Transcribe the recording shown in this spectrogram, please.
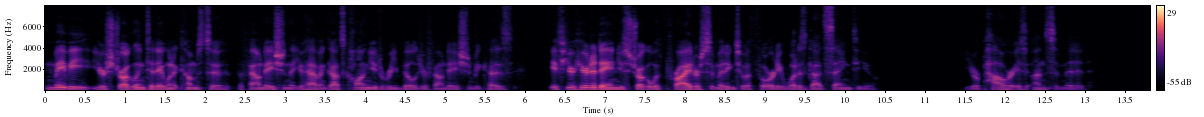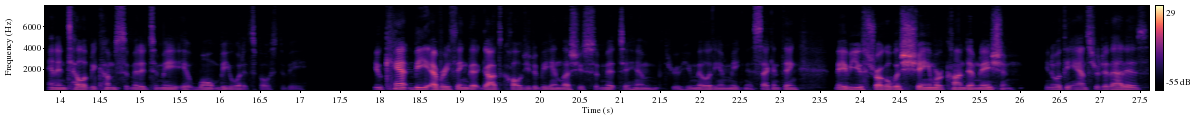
maybe you're struggling today when it comes to the foundation that you have, and God's calling you to rebuild your foundation because if you're here today and you struggle with pride or submitting to authority, what is God saying to you? Your power is unsubmitted. And until it becomes submitted to me, it won't be what it's supposed to be. You can't be everything that God's called you to be unless you submit to Him through humility and meekness. Second thing, maybe you struggle with shame or condemnation. You know what the answer to that is?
